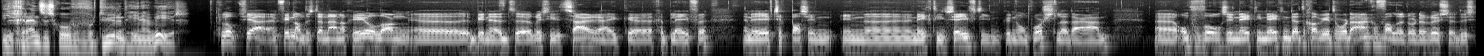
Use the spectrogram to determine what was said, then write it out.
die grenzen schoven voortdurend heen en weer. Klopt, ja. En Finland is daarna nog heel lang eh, binnen het uh, Russische gebleven. En hij heeft zich pas in, in eh, 1917 kunnen ontworstelen daaraan. om vervolgens in 1939 alweer te worden aangevallen door de Russen. Dus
